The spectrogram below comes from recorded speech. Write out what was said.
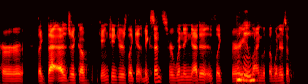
her like that edgic of game changers, like it makes sense. Her winning edit is like very in Mhm. line with the winners edit,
